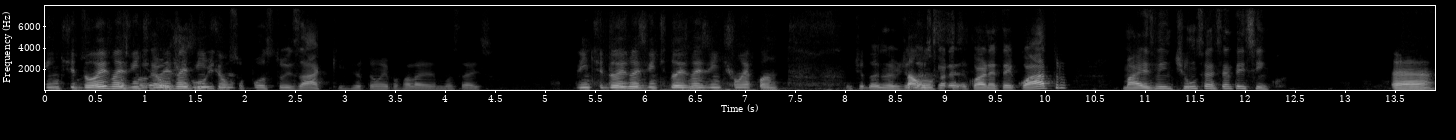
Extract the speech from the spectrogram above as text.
22 mais 22 mais 21. O suposto Isaac, já estão aí para falar mostrar isso. 22 mais 22 mais 21 é quanto? 22 mais Dá 22, uns- 44, mais 21, 65. É.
